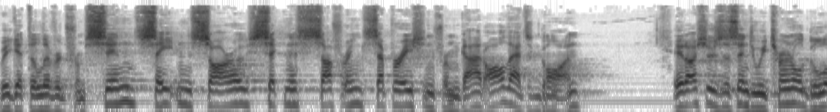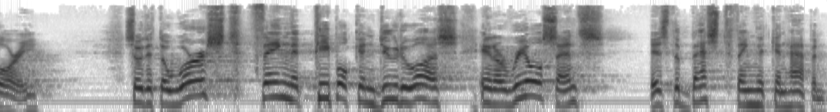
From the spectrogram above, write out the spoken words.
We get delivered from sin, Satan, sorrow, sickness, suffering, separation from God. All that's gone. It ushers us into eternal glory so that the worst thing that people can do to us in a real sense is the best thing that can happen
